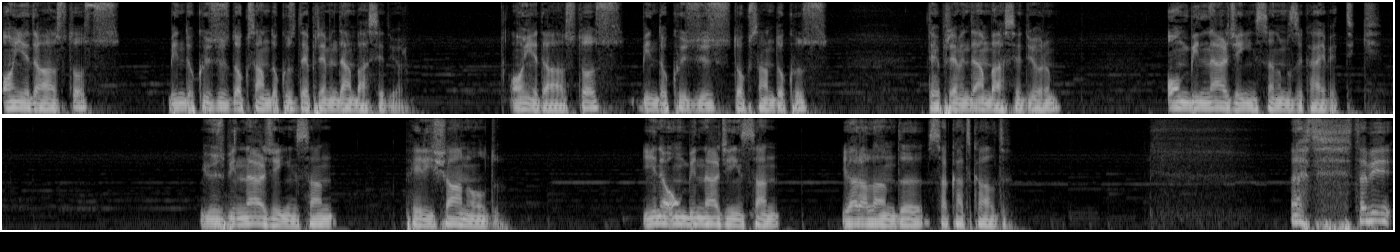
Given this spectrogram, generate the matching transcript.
17 Ağustos 1999 depreminden bahsediyorum. 17 Ağustos 1999 depreminden bahsediyorum. On binlerce insanımızı kaybettik. Yüz binlerce insan perişan oldu. Yine on binlerce insan yaralandı, sakat kaldı. Evet, tabi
